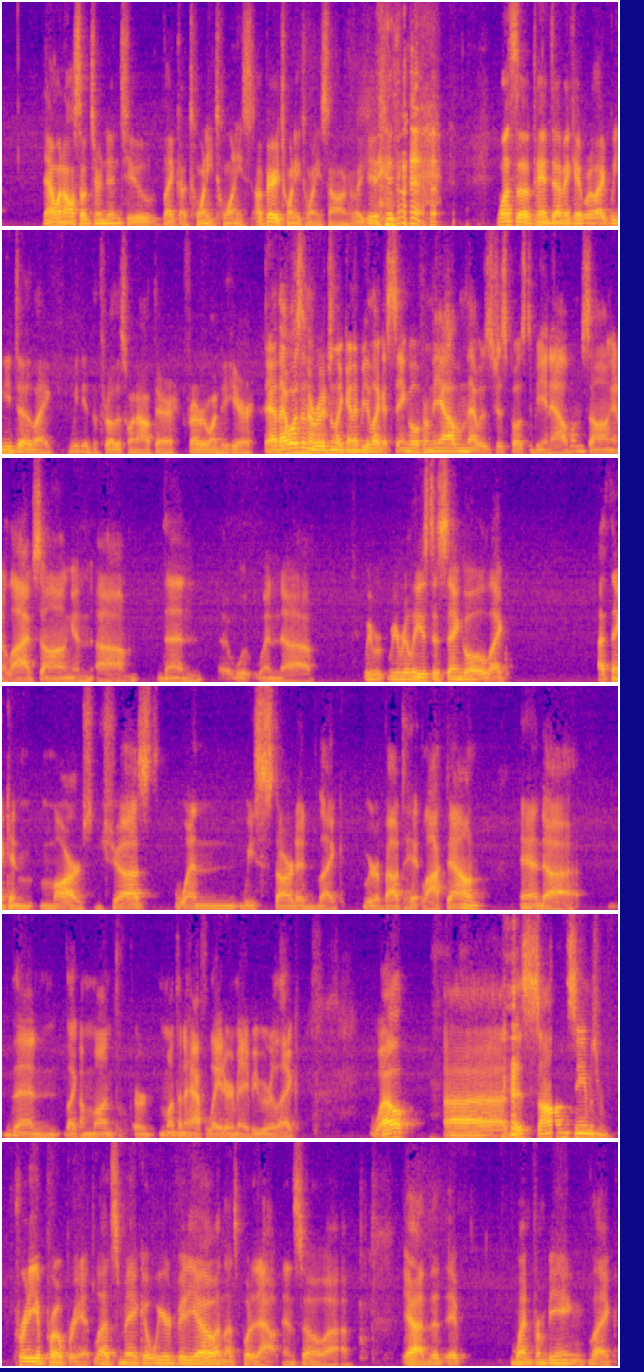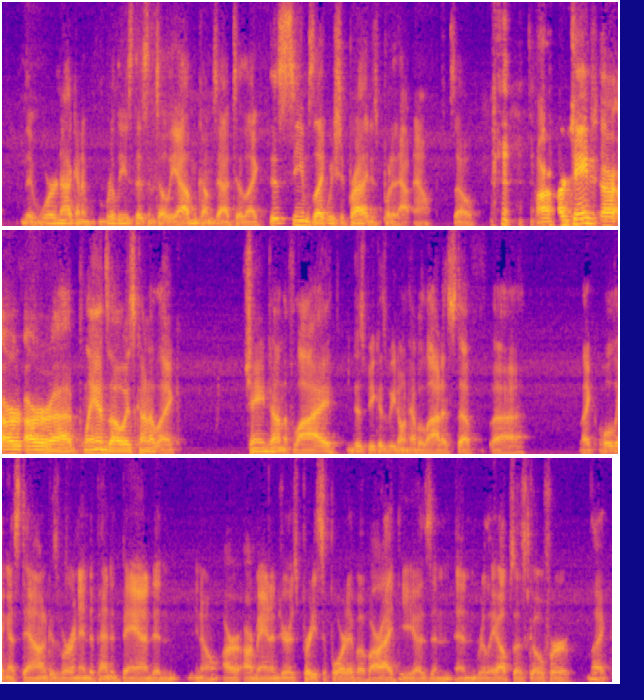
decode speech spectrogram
that one also turned into like a 2020, a very 2020 song. Like it, once the pandemic hit, we're like, we need to like we need to throw this one out there for everyone to hear. Yeah, that wasn't originally going to be like a single from the album. That was just supposed to be an album song and a live song, and um, then when uh, we we released a single like I think in March, just when we started like we were about to hit lockdown, and uh, then like a month or month and a half later, maybe we were like, well, uh, this song seems pretty appropriate. Let's make a weird video and let's put it out. And so, uh, yeah, that it went from being like that we're not going to release this until the album comes out to like this seems like we should probably just put it out now. So our, our change our our, our uh, plans always kind of like change on the fly just because we don't have a lot of stuff uh, like holding us down because we're an independent band and you know our, our manager is pretty supportive of our ideas and and really helps us go for like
